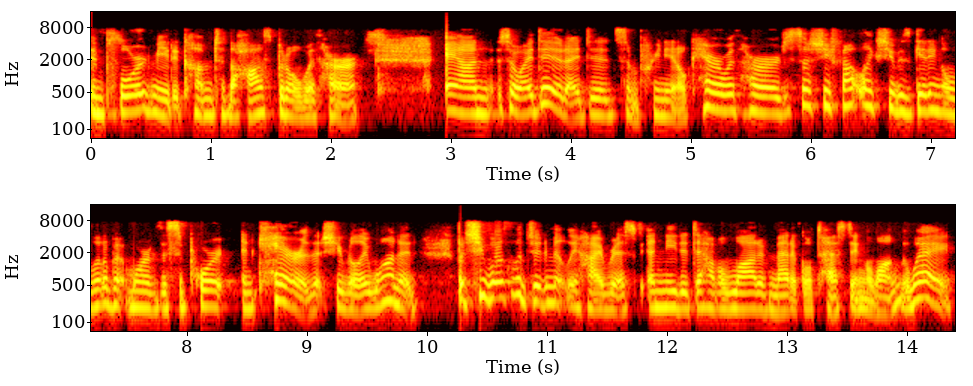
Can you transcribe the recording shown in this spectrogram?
implored me to come to the hospital with her. And so I did. I did some prenatal care with her just so she felt like she was getting a little bit more of the support and care that she really wanted. But she was legitimately high risk and needed to have a lot of medical testing along the way.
